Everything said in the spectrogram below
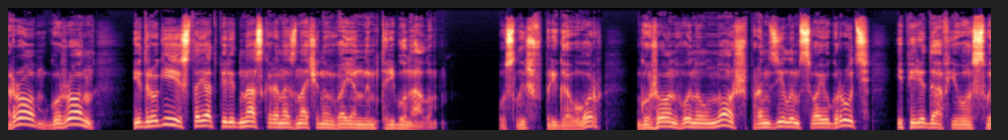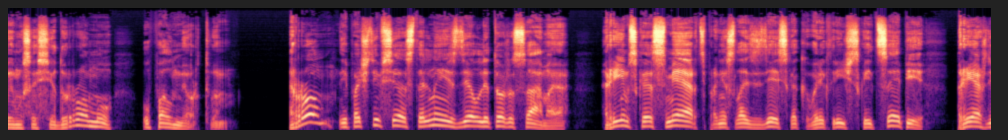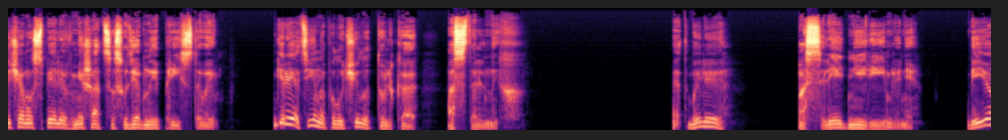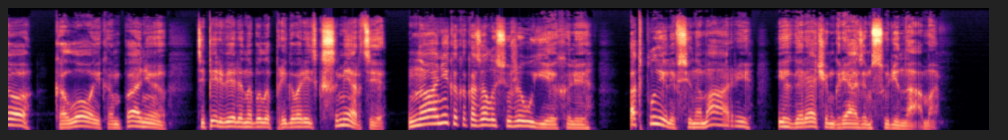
Ром, Гужон и другие стоят перед наскоро назначенным военным трибуналом. Услышав приговор, Гужон вынул нож, пронзил им свою грудь и, передав его своему соседу Рому, упал мертвым. Ром и почти все остальные сделали то же самое. Римская смерть пронеслась здесь, как в электрической цепи, прежде чем успели вмешаться судебные приставы. Гильотина получила только остальных. Это были последние римляне. Био, Кало и компанию теперь велено было приговорить к смерти, но они, как оказалось, уже уехали — отплыли в Синомари, их горячим грязем Суринама.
